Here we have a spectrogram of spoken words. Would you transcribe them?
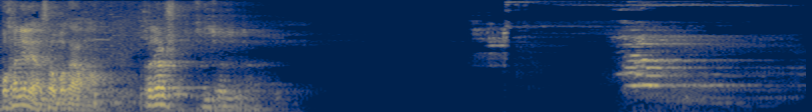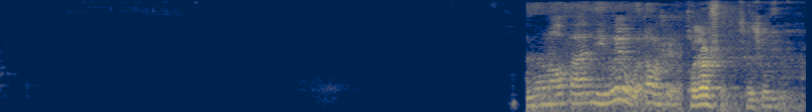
我看你脸色不太好，喝点水，先休息一下。能劳烦你为我倒水？喝点水，先休息一下。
